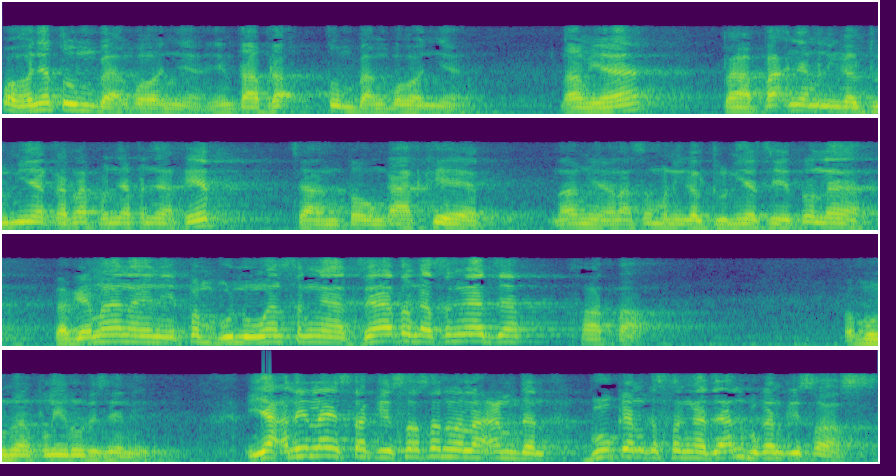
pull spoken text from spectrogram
Pohonnya tumbang pohonnya, yang tabrak tumbang pohonnya. Paham ya? Bapaknya meninggal dunia karena punya penyakit jantung kaget. Namanya langsung meninggal dunia situ. Nah, Bagaimana ini? Pembunuhan sengaja atau enggak sengaja? Khata. Pembunuhan keliru di sini. Yakni laisa qisasan wala amdan, bukan kesengajaan, bukan qisas.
